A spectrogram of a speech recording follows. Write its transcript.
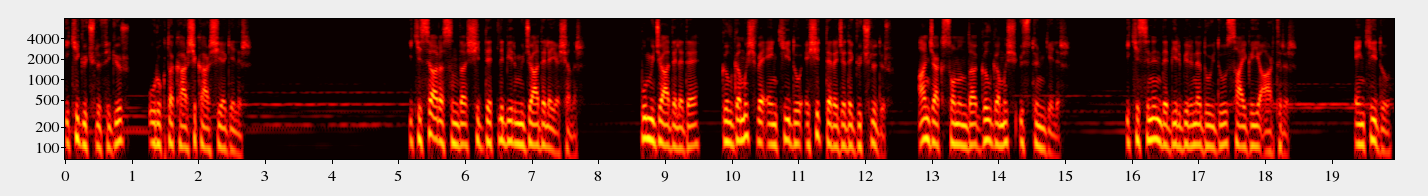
İki güçlü figür, Uruk'ta karşı karşıya gelir. İkisi arasında şiddetli bir mücadele yaşanır. Bu mücadelede Gılgamış ve Enkidu eşit derecede güçlüdür. Ancak sonunda Gılgamış üstün gelir. İkisinin de birbirine duyduğu saygıyı artırır. Enkidu,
